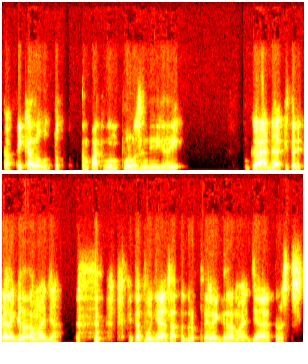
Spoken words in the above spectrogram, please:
Tapi kalau untuk tempat ngumpul sendiri nggak ada kita di telegram aja. Kita punya satu grup telegram aja terus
